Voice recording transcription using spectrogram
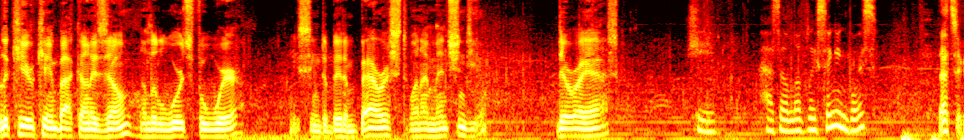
Lakir came back on his own, a little worse for wear. He seemed a bit embarrassed when I mentioned you. Dare I ask? He has a lovely singing voice. That's a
